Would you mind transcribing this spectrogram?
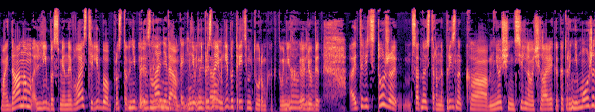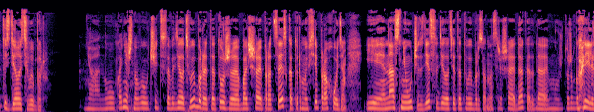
Майданом, либо сменой власти, либо просто... Непризнанием. Да, да непризнанием, либо третьим туром, как-то у них ну, любят. Да. Это ведь тоже, с одной стороны, признак а, не очень сильного человека, который не может сделать выбор. А, ну, конечно, вы учиться делать выбор – это тоже большой процесс, который мы все проходим. И нас не учат с детства делать этот выбор, за нас решают, да, когда мы уже тоже говорили,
